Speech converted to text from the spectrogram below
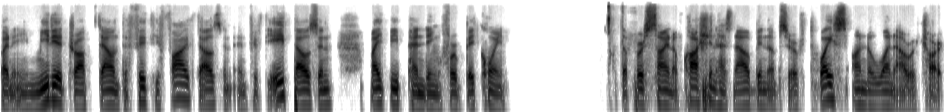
but an immediate drop down to $55,000 and $58,000 might be pending for Bitcoin. The first sign of caution has now been observed twice on the one hour chart.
